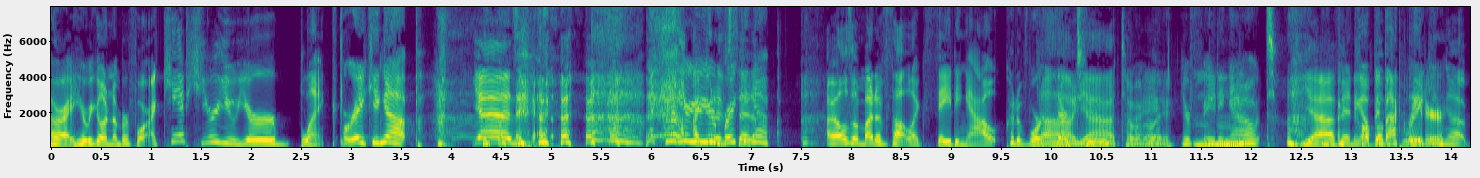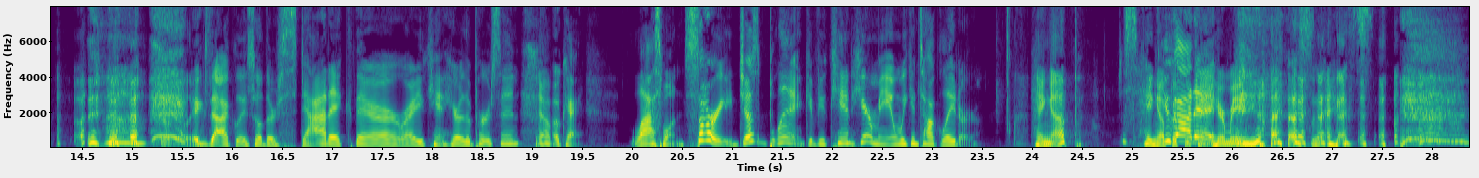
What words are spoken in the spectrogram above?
All right, here we go. Number four. I can't hear you. You're blank. Breaking up. Yes. I can't hear you. You're breaking said- up. I also might have thought like fading out could have worked Oh, there too. yeah, totally. right? You're fading Mhm. out. Yeah, fading out, me back breaking later. up. Totally. Exactly. So there's static there, right? You can't hear the person. Yeah. Okay. Last one. Sorry, just blank if you can't hear me and we can talk later. Hang up. Just hang up You if you can't hear me. That's nice.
